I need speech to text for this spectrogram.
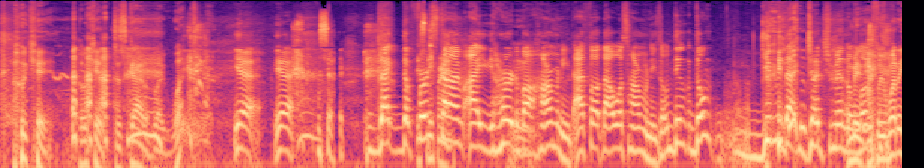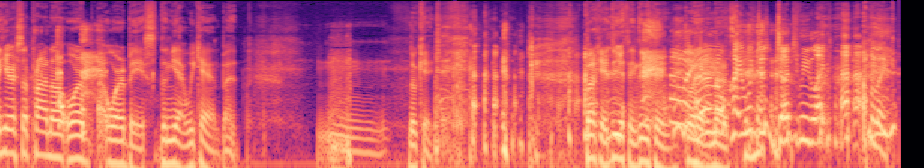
Okay. Okay. Just got him. Like what? Yeah, yeah. Like the first time I heard Mm. about harmony, I thought that was harmony. So don't, don't give me that I judgmental mean, look. if we want to hear a soprano or or a bass, then yeah, we can. But mm, okay. but okay, do your thing. Do your thing. Go I ahead, don't know why you would just judge me like that. I'm like,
